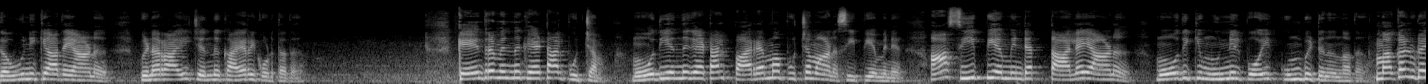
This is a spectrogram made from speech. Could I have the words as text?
ഗൗനിക്കാതെയാണ് പിണറായി ചെന്ന് കയറിക്കൊടുത്തത്. കേന്ദ്രമെന്ന് കേട്ടാൽ പുച്ഛം മോദി എന്ന് കേട്ടാൽ പരമപുച്ഛമാണ് സി പി എമ്മിന്. ആ സി പി എമ്മിന്റെ തലയാണ് മോദിക്ക് മുന്നിൽ പോയി കുമ്പിട്ട് നിന്നത്. മകളുടെ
